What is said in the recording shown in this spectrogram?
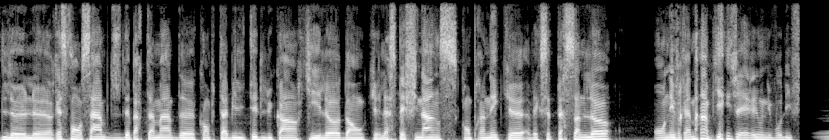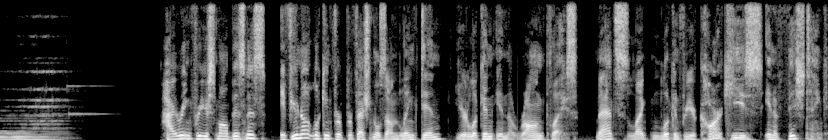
le, le responsable du département de comptabilité de l'UCAR qui est là. Donc, l'aspect finance, comprenez qu'avec cette personne-là, on est vraiment bien géré au niveau des Hiring for your small business? If you're not looking for professionals on LinkedIn, you're looking in the wrong place. That's like looking for your car keys in a fish tank.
